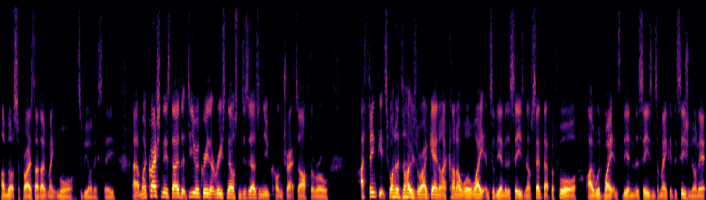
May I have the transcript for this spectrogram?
I'm not surprised I don't make more, to be honest, Steve. Uh, my question is though that do you agree that Reiss Nelson deserves a new contract after all? I think it's one of those where again I kind of will wait until the end of the season. I've said that before. I would wait until the end of the season to make a decision on it,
